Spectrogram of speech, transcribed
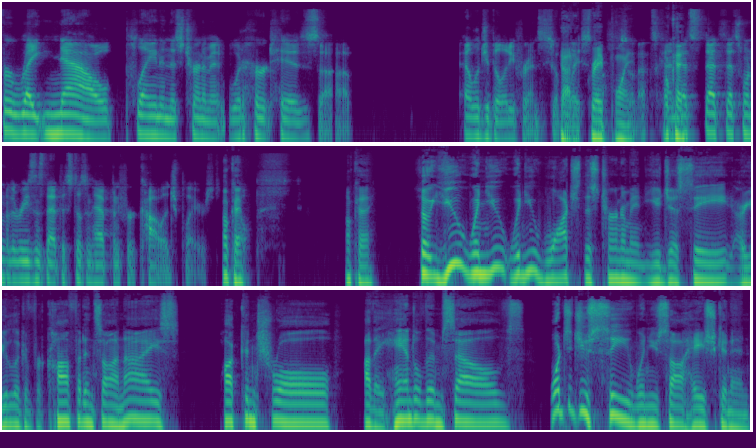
for right now, playing in this tournament would hurt his uh, eligibility for NCAA. Got it. Great point. So that's kind okay. of, that's that's that's one of the reasons that this doesn't happen for college players. Okay. So. Okay. So you when you when you watch this tournament, you just see are you looking for confidence on ice, puck control, how they handle themselves? What did you see when you saw Heiskanen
